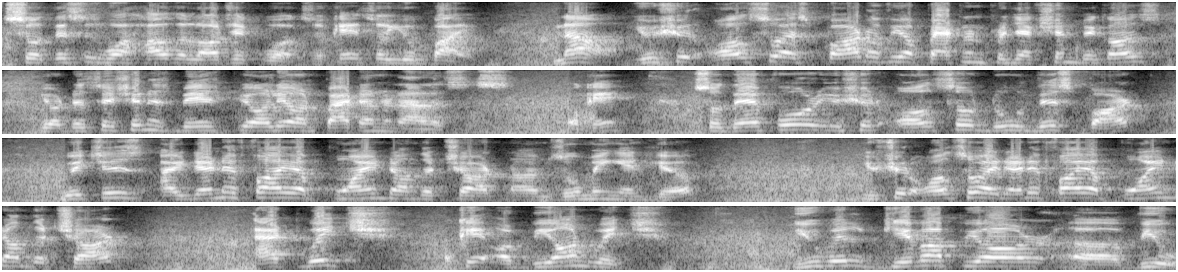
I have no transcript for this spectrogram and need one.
So this is what, how the logic works okay? So you buy. Now you should also as part of your pattern projection because your decision is based purely on pattern analysis okay? So therefore you should also do this part which is identify a point on the chart. Now i'm zooming in here. You should also identify a point on the chart at which okay or beyond which you will give up your uh, view.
